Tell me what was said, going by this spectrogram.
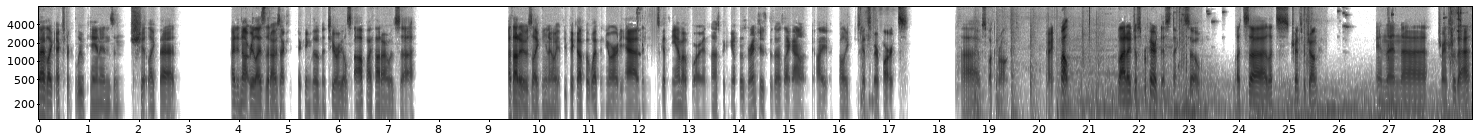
I have like extra glue cannons and shit like that. I did not realize that I was actually picking the materials up. I thought I was uh I thought it was like, you know, if you pick up a weapon you already have, then you just get the ammo for it. And I was picking up those wrenches because I was like, I don't I probably just get spare parts. Uh, I was fucking wrong. Alright, well, glad I just repaired this thing. So, let's, uh, let's transfer junk. And then, uh, transfer that,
